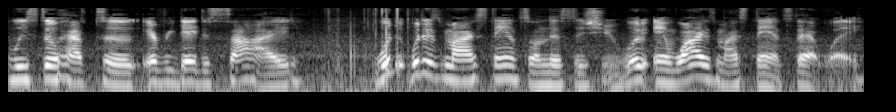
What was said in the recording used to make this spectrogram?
we still have to every day decide what what is my stance on this issue. What and why is my stance that way?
